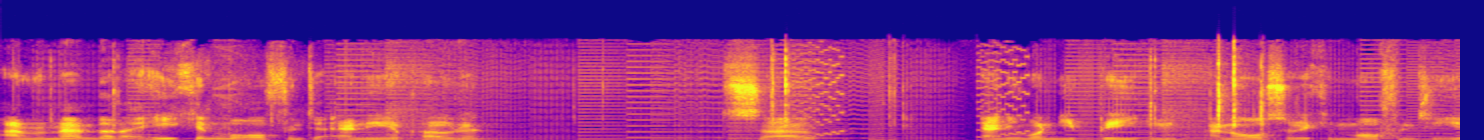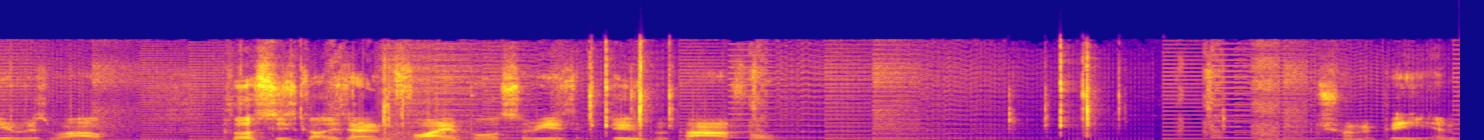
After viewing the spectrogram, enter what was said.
And remember that he can morph into any opponent. So, anyone you've beaten. And also he can morph into you as well. Plus he's got his own fireball, so he's uber powerful. I'm trying to beat him.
